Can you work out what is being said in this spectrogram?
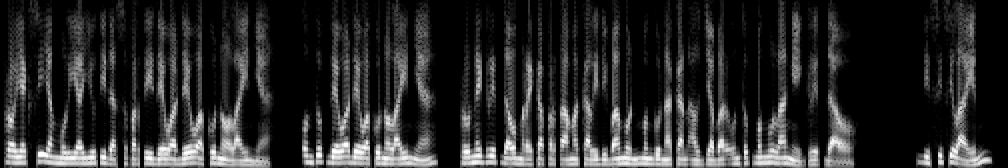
Proyeksi Yang Mulia Yu tidak seperti dewa-dewa kuno lainnya. Untuk dewa-dewa kuno lainnya, rune Grid Dao mereka pertama kali dibangun menggunakan aljabar untuk mengulangi Grid Dao. Di sisi lain,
